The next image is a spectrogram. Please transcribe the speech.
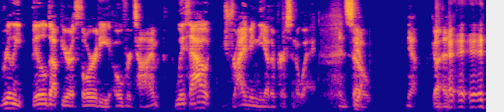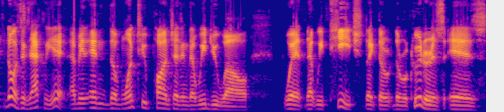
really build up your authority over time without driving the other person away. And so, yeah, yeah go ahead. It, it, no, it's exactly it. I mean, and the one-two punch I think that we do well with that we teach like the the recruiters is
